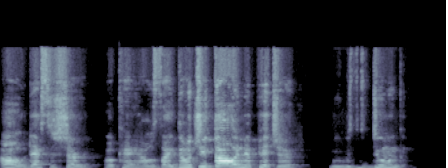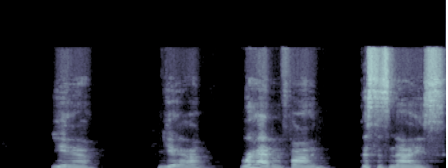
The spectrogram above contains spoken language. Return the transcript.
Oh, that's the shirt. Okay. I was like, don't you throw in the picture. We was doing, yeah, yeah. We're having fun. This is nice.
